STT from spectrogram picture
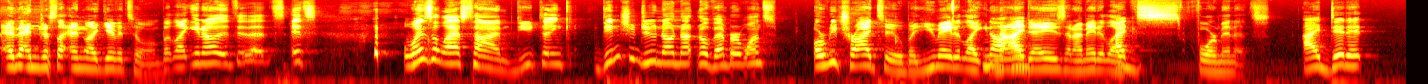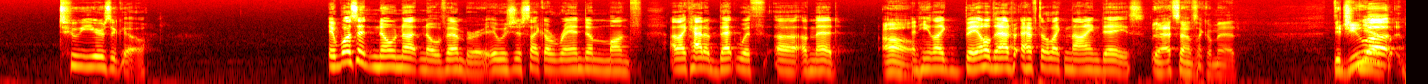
and then just like and like give it to them. But like you know, it's it's, it's when's the last time? Do you think? Didn't you do No Nut November once? Or we tried to, but you made it like No, nine I- days, and I made it like I- four minutes. I did it two years ago. It wasn't No Nut November. It was just like a random month. I like had a bet with uh, Ahmed, Oh, and he like bailed out after like nine days. yeah, that sounds like Ahmed. Did you Yeah, uh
